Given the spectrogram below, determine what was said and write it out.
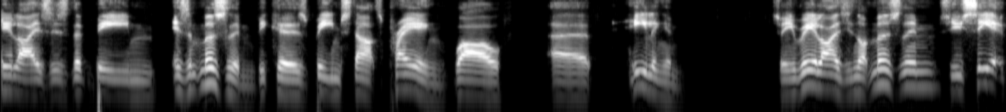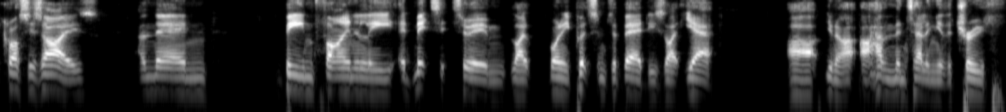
realizes that Bheem isn't Muslim because Bheem starts praying while uh, healing him. So he realizes he's not Muslim. So you see it across his eyes, and then Bheem finally admits it to him. Like when he puts him to bed, he's like, "Yeah, uh, you know, I, I haven't been telling you the truth.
